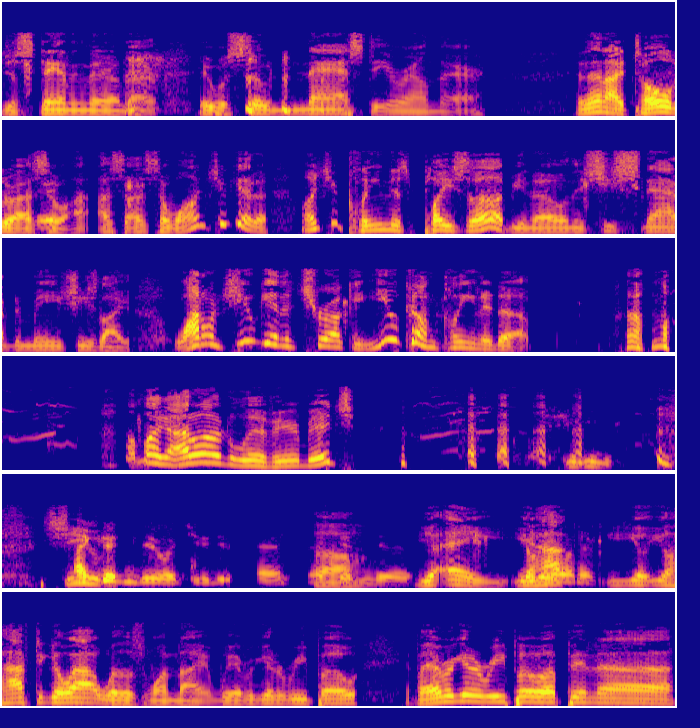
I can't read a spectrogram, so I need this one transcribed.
just standing there, and that it was so nasty around there. And then I told her, I said, I, I said, I said, why don't you get a, why don't you clean this place up, you know? And then she snapped at me. She's like, why don't you get a truck and you come clean it up? I'm, like- I'm like, I don't have to live here, bitch. She, I couldn't do what you do, man. I Oh. couldn't do it. Yeah, hey, you'll have of- you'll, you'll have to go out with us one night. If we ever get a repo, if I ever get a repo up in uh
